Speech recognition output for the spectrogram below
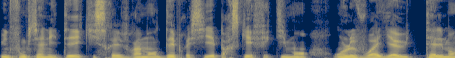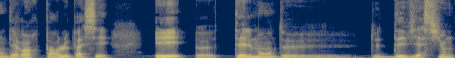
une fonctionnalité qui serait vraiment dépréciée parce qu'effectivement on le voit il y a eu tellement d'erreurs par le passé et tellement de, de déviations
